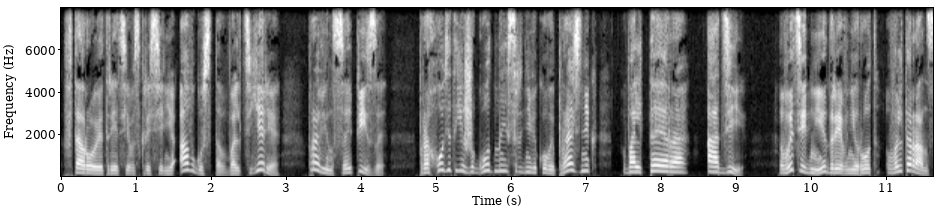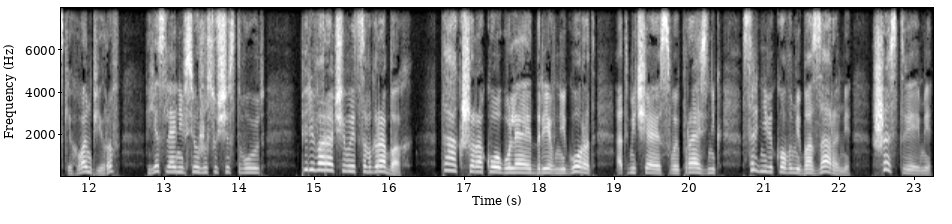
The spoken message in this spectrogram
Второе и третье воскресенье августа в Вальтьере, провинция Пизы, проходит ежегодный средневековый праздник Вольтера Ади. В эти дни древний род вольтеранских вампиров, если они все же существуют, переворачивается в гробах. Так широко гуляет древний город, отмечая свой праздник средневековыми базарами, шествиями,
